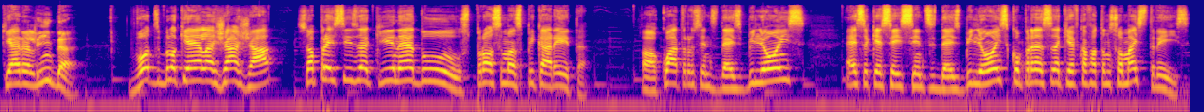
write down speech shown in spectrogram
Que área linda. Vou desbloquear ela já já. Só preciso aqui, né, dos próximas picareta. Ó, 410 bilhões. Essa aqui é 610 bilhões. Comprando essa daqui vai ficar faltando só mais 3.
